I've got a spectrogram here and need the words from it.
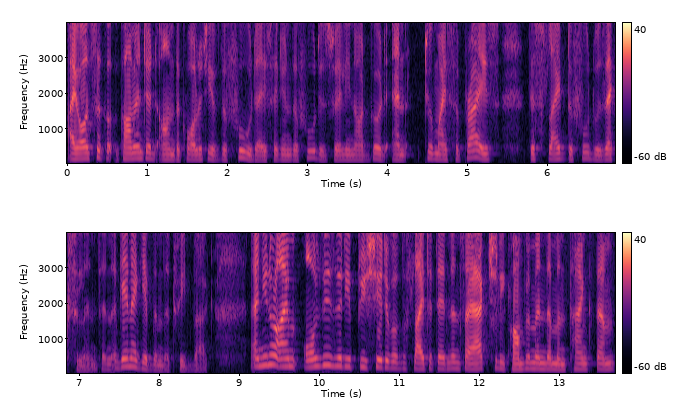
I also co- commented on the quality of the food. I said, you know, the food is really not good. And to my surprise, this flight, the food was excellent. And again, I gave them that feedback. And you know, I'm always very appreciative of the flight attendants. I actually compliment them and thank them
